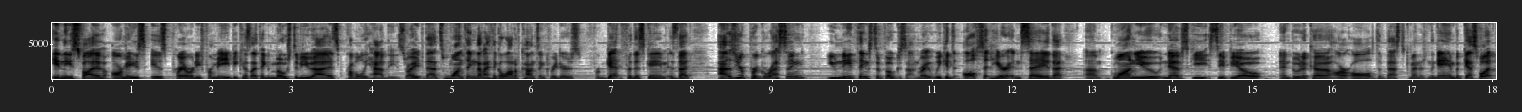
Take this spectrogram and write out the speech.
in these five armies is priority for me because I think most of you guys probably have these right? That's one thing that I think a lot of content creators forget for this game is that as you're progressing you need things to focus on right? We could all sit here and say that um, Guan Yu Nevsky CPO and Boudica are all the best commanders in the game but guess what?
